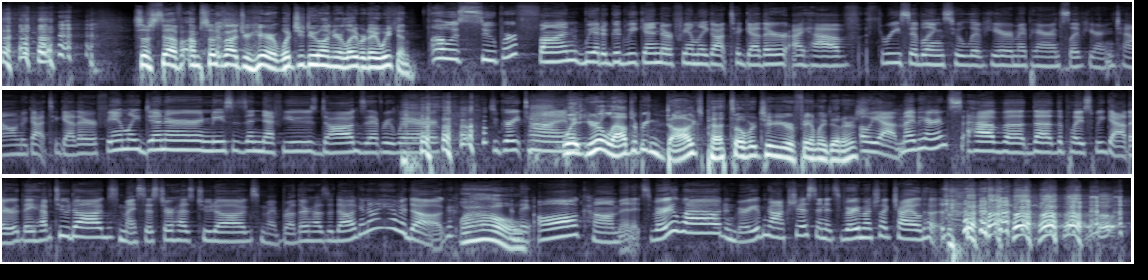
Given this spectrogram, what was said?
So, Steph, I'm so glad you're here. What'd you do on your Labor Day weekend? Oh, it was super fun. We had a good weekend. Our family got together. I have three siblings who live here. My parents live here in town. We got together, family dinner, nieces and nephews, dogs everywhere. it's a great time. Wait, you're allowed to bring dogs, pets over to your family dinners? Oh yeah, my parents have uh, the the place we gather. They have two dogs. My sister has two dogs. My brother has a dog, and I have a dog. wow. And they all come, and it's very loud and very obnoxious, and it's very much like childhood.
